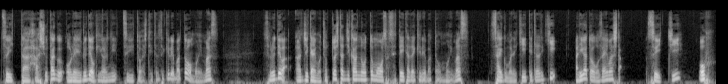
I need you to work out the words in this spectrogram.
ツイッター、ハッシュタグ、オレイルでお気軽にツイートしていただければと思います。それでは、次回もちょっとした時間のお供をさせていただければと思います。最後まで聞いていただき、ありがとうございました。スイッチオフ。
